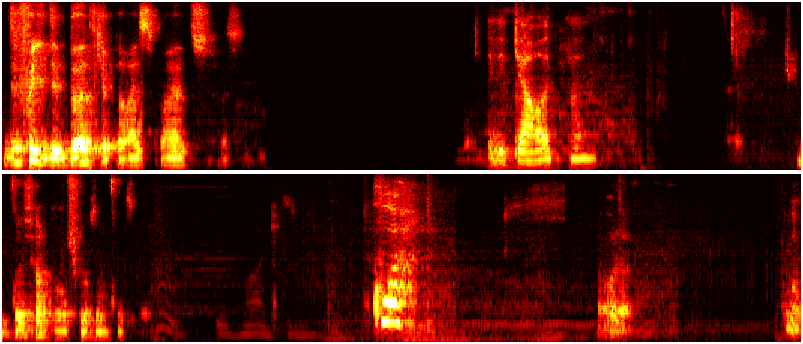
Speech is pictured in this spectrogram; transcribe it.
Des fois, il y a des bots qui apparaissent. Ouais, tu- Et des carottes. là. je peux pas faire grand chose en fait. Quoi? Voilà. Bon.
